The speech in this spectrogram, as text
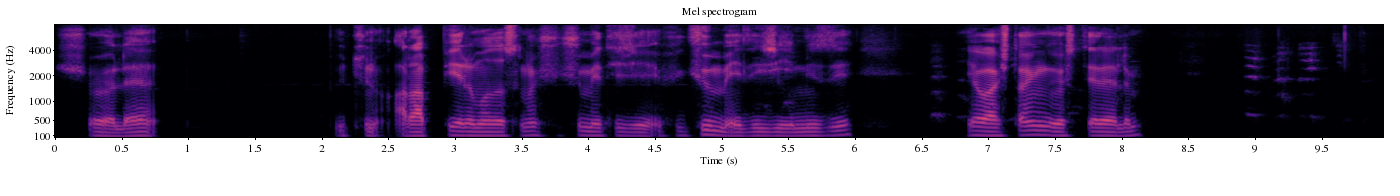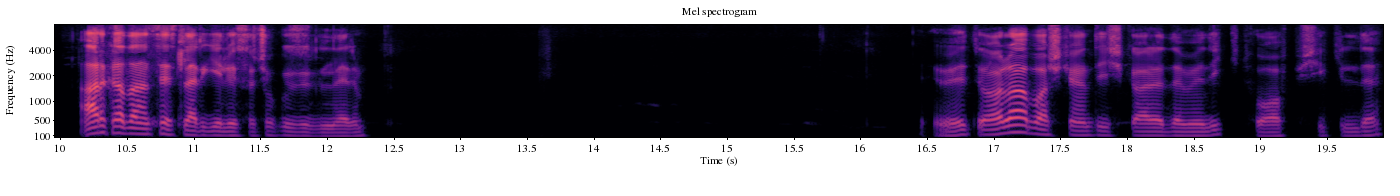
Şöyle bütün Arap Yarımadası'na hüküm, edeceği, hüküm edeceğimizi yavaştan gösterelim. Arkadan sesler geliyorsa çok özür dilerim. Evet hala başkenti işgal edemedik tuhaf bir şekilde.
